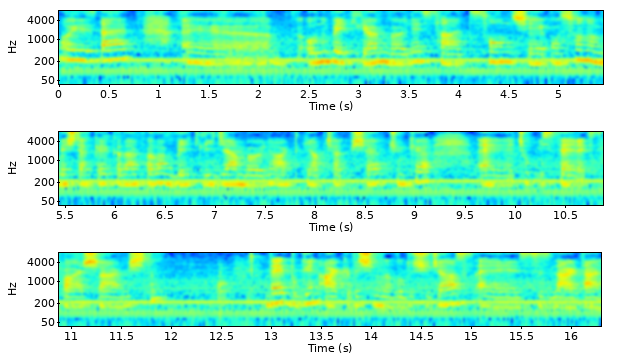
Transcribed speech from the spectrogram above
o yüzden e, onu bekliyorum böyle saat son şey son 15 dakikaya kadar falan bekleyeceğim böyle artık yapacak bir şey yok çünkü e, çok isteyerek sipariş vermiştim ve bugün arkadaşımla buluşacağız e, sizlerden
